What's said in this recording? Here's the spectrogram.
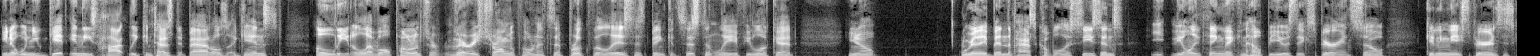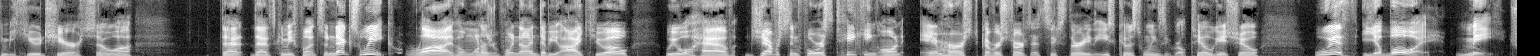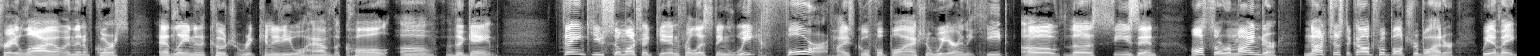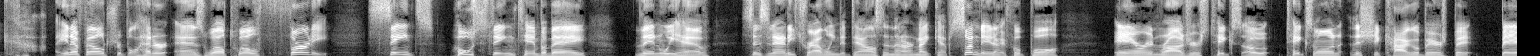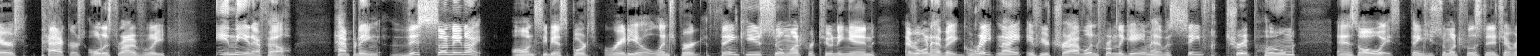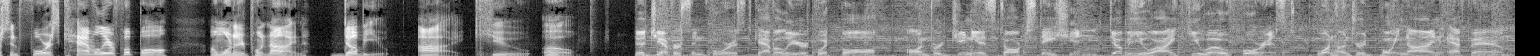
you know, when you get in these hotly contested battles against elite level opponents or very strong opponents that Brookville is has been consistently, if you look at, you know, where they've been the past couple of seasons, the only thing that can help you is the experience. So getting the experience is going to be huge here. So uh, that that's going to be fun. So next week, live on 100.9 WIQO, we will have Jefferson Forest taking on Amherst. Cover starts at 6:30. The East Coast Wings and Grill Tailgate Show with your boy, me, Trey Lyle, and then of course Ed Lane and the coach Rick Kennedy will have the call of the game. Thank you so much again for listening. Week four of high school football action. We are in the heat of the season. Also, reminder not just a college football triple header. We have a NFL triple header as well. 12:30 Saints hosting Tampa Bay. Then we have Cincinnati traveling to Dallas, and then our nightcap Sunday night football. Aaron Rodgers takes o- takes on the Chicago Bears. Ba- Bears Packers, oldest rivalry in the NFL, happening this Sunday night on CBS Sports Radio. Lynchburg, thank you so much for tuning in. Everyone, have a great night. If you're traveling from the game, have a safe trip home. And as always, thank you so much for listening to Jefferson Forest Cavalier Football on 100.9 WIQO. To Jefferson Forest Cavalier Football on Virginia's talk station, WIQO Forest, 100.9 FM.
